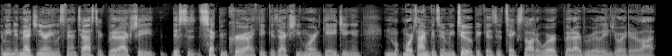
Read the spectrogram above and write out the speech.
I mean, Imagineering was fantastic, but actually, this is, second career I think is actually more engaging and, and more time consuming too because it takes a lot of work. But I've really enjoyed it a lot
